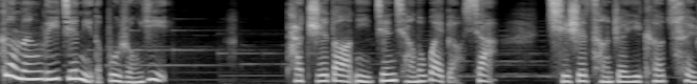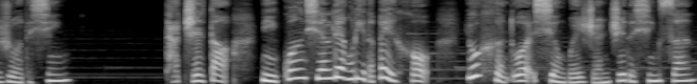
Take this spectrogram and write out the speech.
更能理解你的不容易。他知道你坚强的外表下，其实藏着一颗脆弱的心。他知道你光鲜亮丽的背后，有很多鲜为人知的辛酸。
